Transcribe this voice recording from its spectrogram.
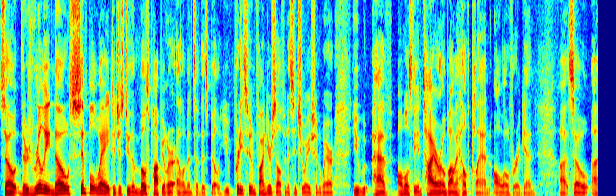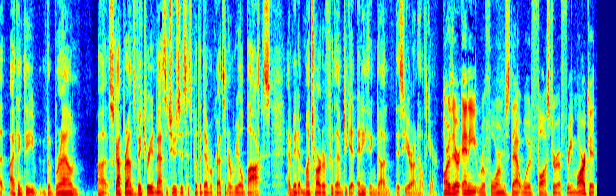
So there's really no simple way to just do the most popular elements of this bill. You pretty soon find yourself in a situation where you have almost the entire Obama health plan all over again. Uh, so uh, I think the the Brown uh, Scott Brown's victory in Massachusetts has put the Democrats in a real box and made it much harder for them to get anything done this year on health care. Are there any reforms that would foster a free market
